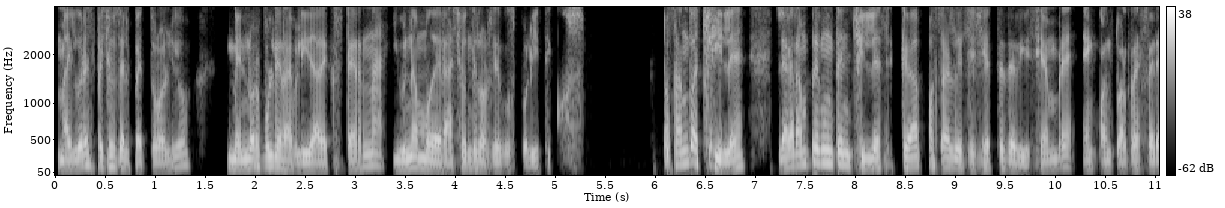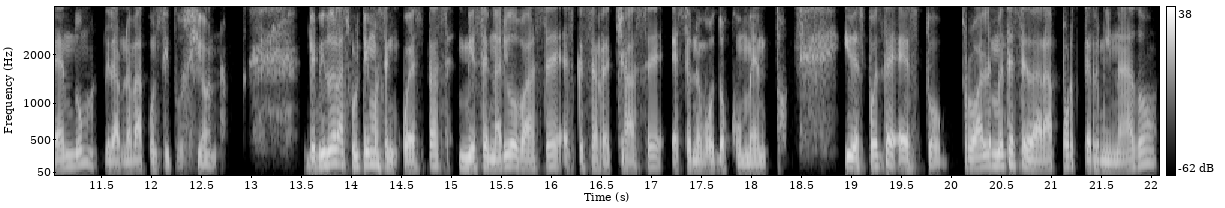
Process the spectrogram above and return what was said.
mayores precios del petróleo, menor vulnerabilidad externa y una moderación de los riesgos políticos. Pasando a Chile, la gran pregunta en Chile es qué va a pasar el 17 de diciembre en cuanto al referéndum de la nueva constitución. Debido a las últimas encuestas, mi escenario base es que se rechace este nuevo documento. Y después de esto, probablemente se dará por terminado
